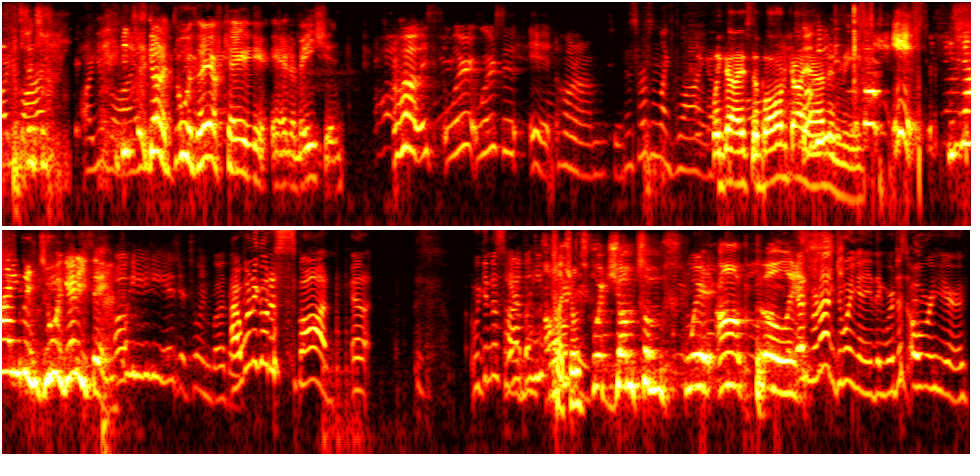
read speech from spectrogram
are you blind? Are you He's just gonna do his AFK animation. Oh, it's where? Where's the, it? Hold on. let me see. This person like blind. Wait, guys, the bald guy he added is- me. That's it. He's not even doing anything. Oh, he he is your twin brother. I want to go to spawn and we can just Yeah, hide. but he's I Touch want him. to switch jump some squid on bullets. Guys, we're not doing anything. We're just over here.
